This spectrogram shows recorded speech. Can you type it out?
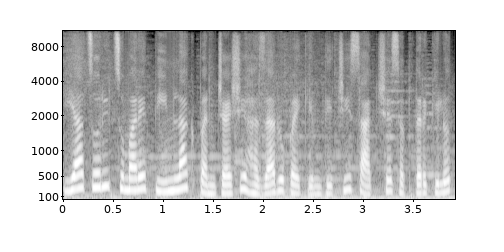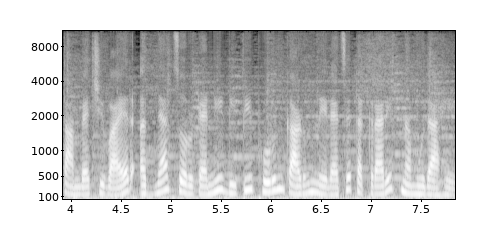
या चोरीत सुमारे तीन लाख पंच्याऐंशी हजार रुपये किमतीची सातशे सत्तर किलो तांब्याची वायर अज्ञात चोरट्यांनी डीपी फोडून काढून नेल्याचे तक्रारीत नमूद आहे.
